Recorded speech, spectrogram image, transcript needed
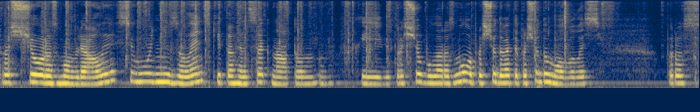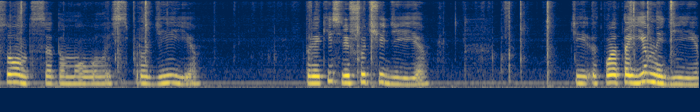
Про що розмовляли сьогодні Зеленський та генсек НАТО в Києві? Про що була розмова? Про що давайте про що домовились? Про сонце домовились, про дії, про якісь рішучі дії. Ті, про таємні дії,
